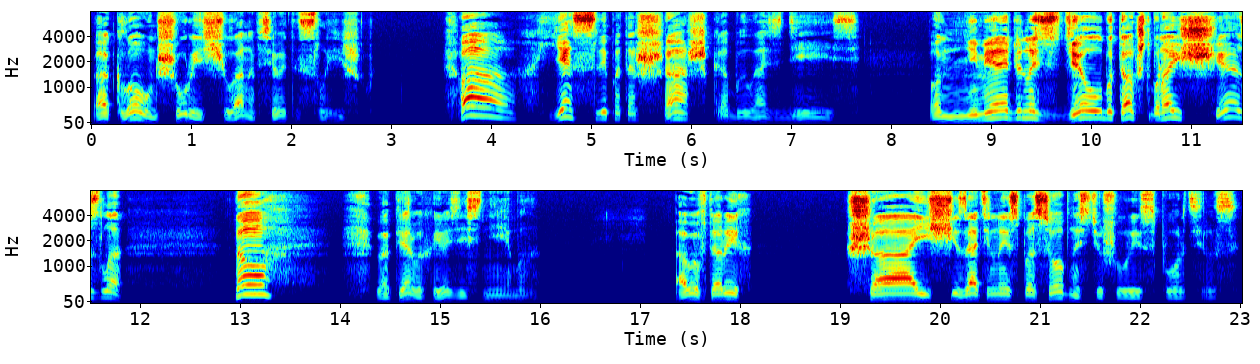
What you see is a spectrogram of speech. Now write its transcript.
А клоун Шура из чулана все это слышал. Ах, если бы эта шашка была здесь! Он немедленно сделал бы так, чтобы она исчезла. Но, во-первых, ее здесь не было. А во-вторых, ша исчезательная способность у Шуры испортилась,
